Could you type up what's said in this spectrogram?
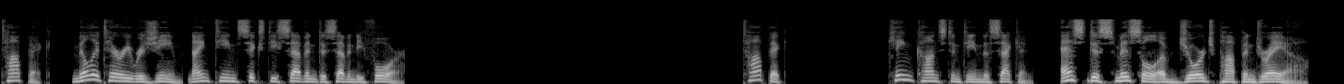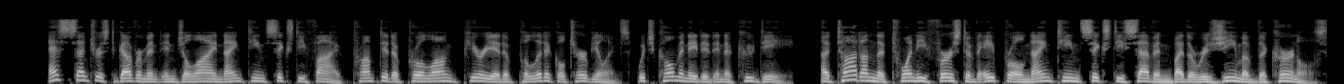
Topic: Military regime 1967 to 74. Topic: King Constantine II's dismissal of George Papandreou Papandreou's centrist government in July 1965 prompted a prolonged period of political turbulence, which culminated in a coup d'état on 21 April 1967 by the regime of the colonels.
